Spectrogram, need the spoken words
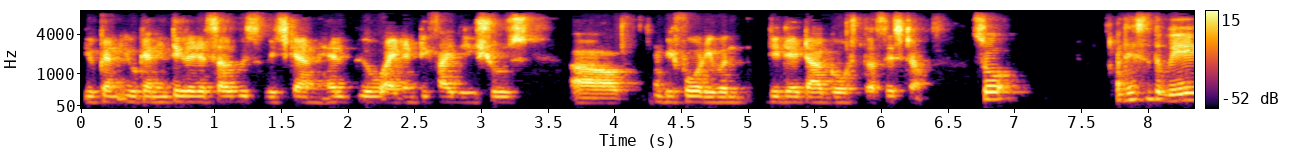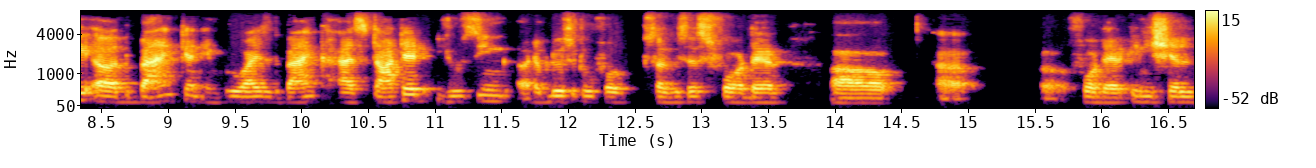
you can you can integrate a service which can help you identify the issues uh, before even the data goes to the system so this is the way uh, the bank can improvise. The bank has started using uh, WSO2 for services for their for their initial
